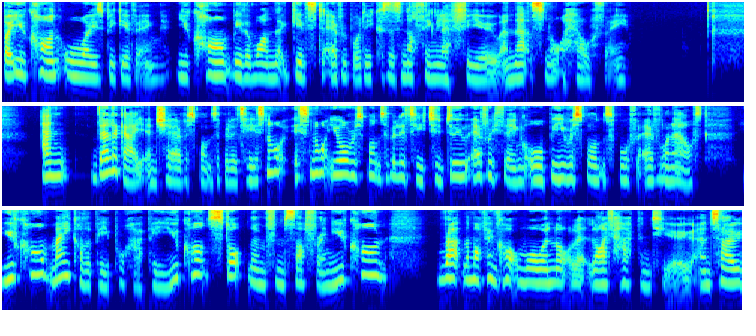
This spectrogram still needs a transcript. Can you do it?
But you can't always be giving. You can't be the one that gives to everybody because there's nothing left for you, and that's not healthy. And delegate and share responsibility. It's not it's not your responsibility to do everything or be responsible for everyone else. You can't make other people happy. You can't stop them from suffering. You can't wrap them up in cotton wool and not let life happen to you. And so,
